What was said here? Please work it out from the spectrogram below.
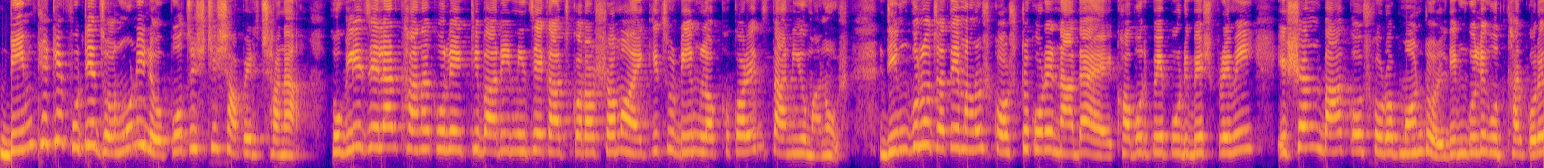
ডিম থেকে ফুটে জন্ম নিল পঁচিশটি সাপের ছানা। হুগলি জেলার খানাকুলে একটি বাড়ির নিচে কাজ করার সময় কিছু ডিম লক্ষ্য করেন স্থানীয় মানুষ। ডিমগুলো যাতে মানুষ কষ্ট করে না দেয়, খবর পেয়ে পরিবেশ প্রেমী ঈশান বাগ ও সৌরভ মণ্ডল ডিমগুলি উদ্ধার করে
